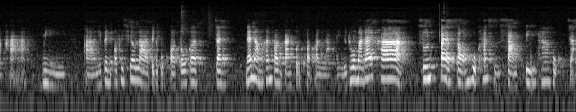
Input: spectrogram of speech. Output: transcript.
นะคะ มีอ่านี่เป็น Official Line เป็นระบบออโต้ก็จะแนะนำขั้นตอนการเปิดพอร์ตออนไลน์ หรือโทรมาได้ค่ะ 0826503456จ้ะ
